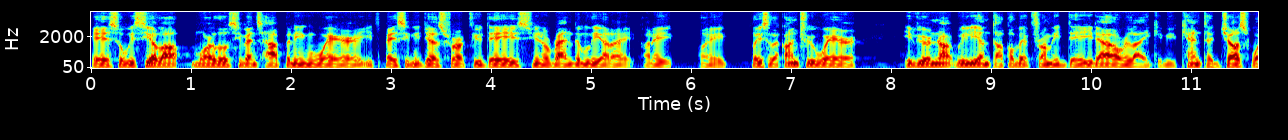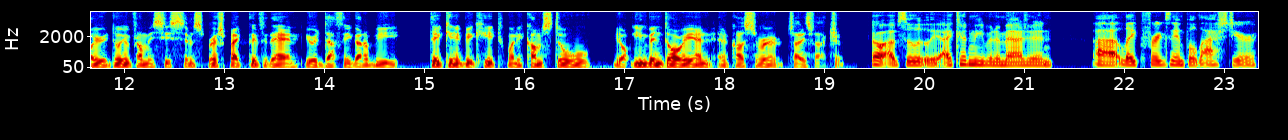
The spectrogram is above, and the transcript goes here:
it. Uh, so we see a lot more of those events happening where it's basically just for a few days, you know, randomly on a on a on a place of the country where if you're not really on top of it from a data or like if you can't adjust what you're doing from a systems perspective, then you're definitely going to be taking a big hit when it comes to you know inventory and, and customer satisfaction. Oh, absolutely. I couldn't even imagine. Uh, like for example, last year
